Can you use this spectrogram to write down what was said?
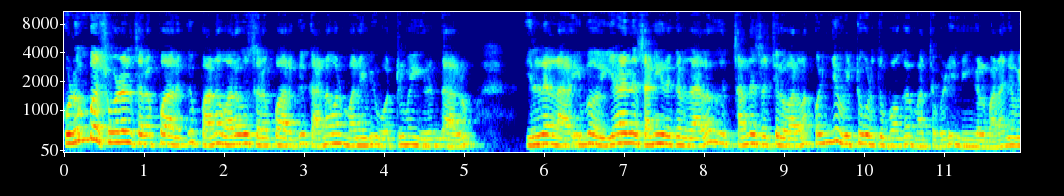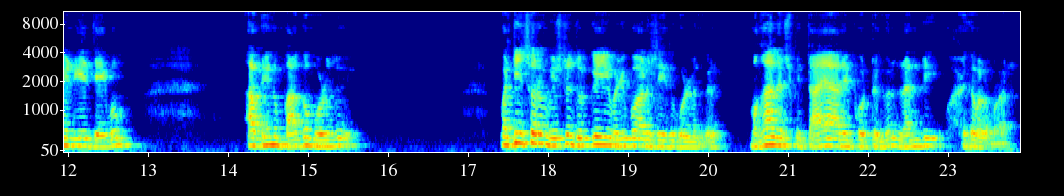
குடும்ப சூழல் சிறப்பாக இருக்குது பண வரவு சிறப்பாக இருக்குது கணவன் மனைவி ஒற்றுமை இருந்தாலும் இல்லைன்னா இப்போ ஏழு சனி இருக்கிறதால சண்டை சச்சரவு வரலாம். கொஞ்சம் விட்டு கொடுத்து போங்க மற்றபடி நீங்கள் வணங்க வேண்டிய தெய்வம் அப்படின்னு பார்க்கும் பொழுது பட்டீஸ்வரம் விஷ்ணு துர்க்கையை வழிபாடு செய்து கொள்ளுங்கள். மகாலட்சுமி தாயாரை போட்டுங்கள் நன்றி. வாழ்க வளமுடன்.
